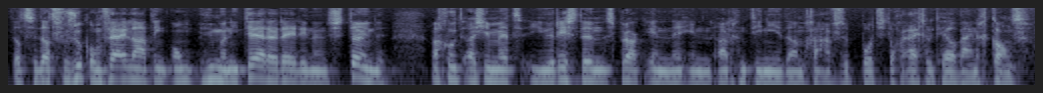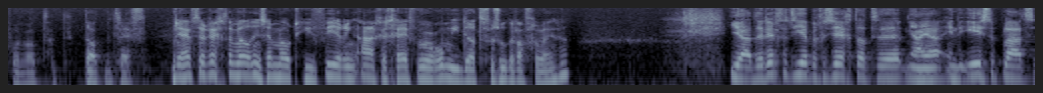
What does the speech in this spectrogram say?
dat ze dat verzoek om vrijlating om humanitaire redenen steunde. Maar goed, als je met juristen sprak in, eh, in Argentinië... dan gaven ze Potsch toch eigenlijk heel weinig kans voor wat dat betreft. Ja, heeft de rechter wel in zijn motivering aangegeven... waarom hij dat verzoek had afgewezen? Ja, de rechters die hebben gezegd dat uh, nou ja, in de eerste plaats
